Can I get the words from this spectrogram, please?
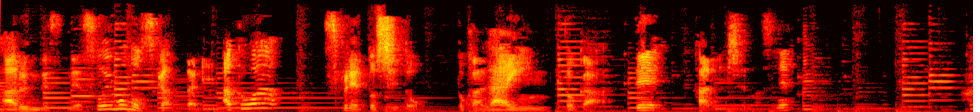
あるんですね。そういうものを使ったり、あとは、スプレッドシートとか LINE とかで管理してますね。あ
